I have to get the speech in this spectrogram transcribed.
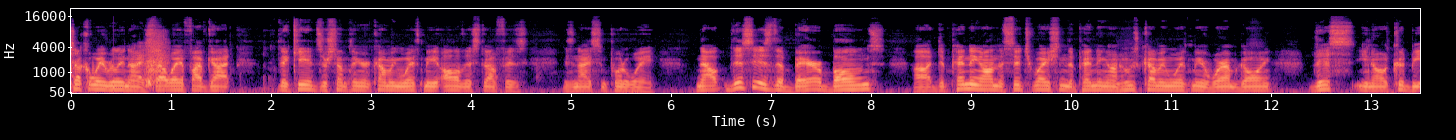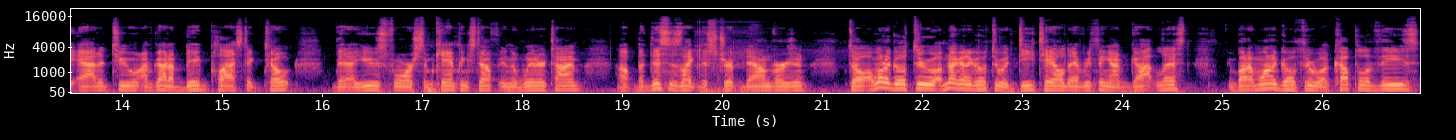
tuck away really nice. That way if I've got the kids or something are coming with me, all this stuff is, is nice and put away. Now this is the bare bones. Uh, depending on the situation, depending on who's coming with me or where I'm going, this, you know, it could be added to. I've got a big plastic tote that I use for some camping stuff in the wintertime. Uh, but this is like the stripped down version. So I want to go through, I'm not going to go through a detailed everything I've got list, but I want to go through a couple of these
